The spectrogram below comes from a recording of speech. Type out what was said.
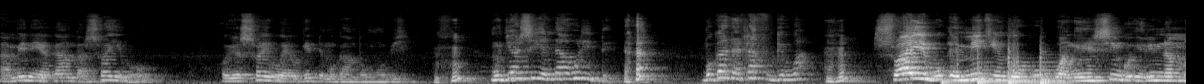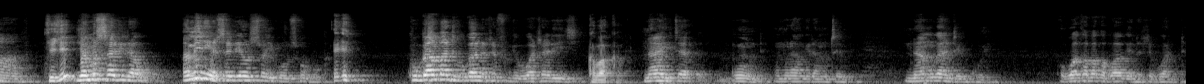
Amini yagamba swaibu oyo swaibu ayogedde mugambo mubi. Mujasi yenna awulidde. Buganda tafugibwa. Swaibu emitingi okuggwa ngaensingo eri namanvu kiki? Yamusalirawo. Amini yasalirawo swaibu nsubuga. Eh, kugamba nti buganda tefugibwa watali ki? Kabaka. Nayita gundi omulangira mutebe namugaa nti gwe obwakabaka bwagenda tebwadda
